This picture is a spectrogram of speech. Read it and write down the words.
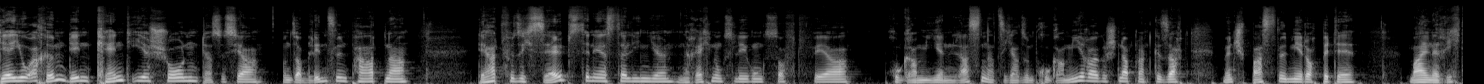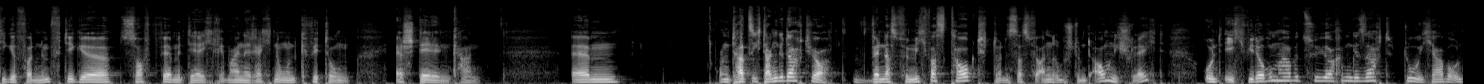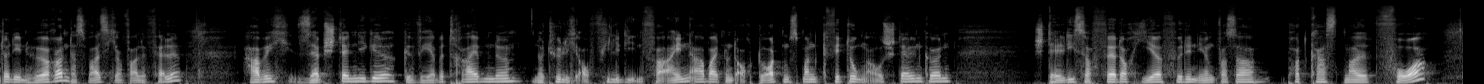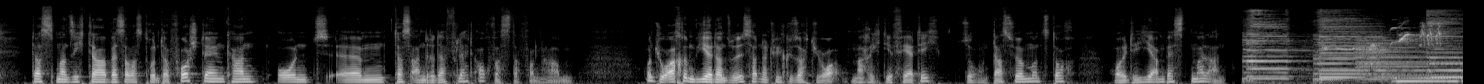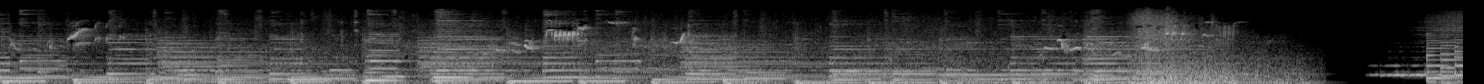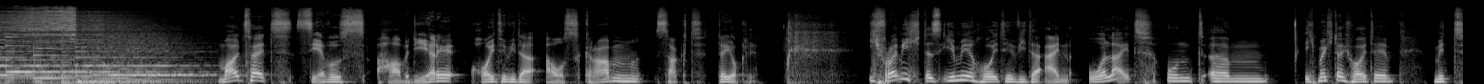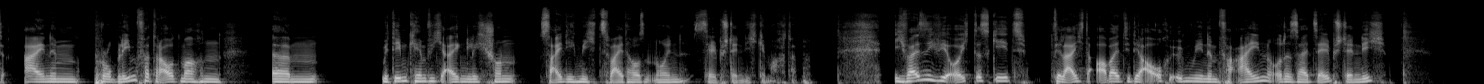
Der Joachim, den kennt ihr schon, das ist ja unser Blinzeln-Partner. Der hat für sich selbst in erster Linie eine Rechnungslegungssoftware programmieren lassen, hat sich also einen Programmierer geschnappt und hat gesagt, Mensch, bastel mir doch bitte mal eine richtige, vernünftige Software, mit der ich meine Rechnung und Quittung erstellen kann. Ähm, und hat sich dann gedacht, ja, wenn das für mich was taugt, dann ist das für andere bestimmt auch nicht schlecht. Und ich wiederum habe zu Joachim gesagt, du, ich habe unter den Hörern, das weiß ich auf alle Fälle, habe ich selbstständige Gewerbetreibende, natürlich auch viele, die in Vereinen arbeiten und auch dort muss man Quittungen ausstellen können. Stell die Software doch hier für den Irgendwasser Podcast mal vor, dass man sich da besser was drunter vorstellen kann und ähm, dass andere da vielleicht auch was davon haben. Und Joachim, wie er dann so ist, hat natürlich gesagt, ja, mache ich dir fertig. So, und das hören wir uns doch heute hier am besten mal an. Mahlzeit, Servus, habe die Ehre. Heute wieder aus Graben, sagt der Jockel. Ich freue mich, dass ihr mir heute wieder ein Ohr leiht und ähm, ich möchte euch heute mit einem Problem vertraut machen, ähm, mit dem kämpfe ich eigentlich schon seit ich mich 2009 selbstständig gemacht habe. Ich weiß nicht, wie euch das geht. Vielleicht arbeitet ihr auch irgendwie in einem Verein oder seid selbstständig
